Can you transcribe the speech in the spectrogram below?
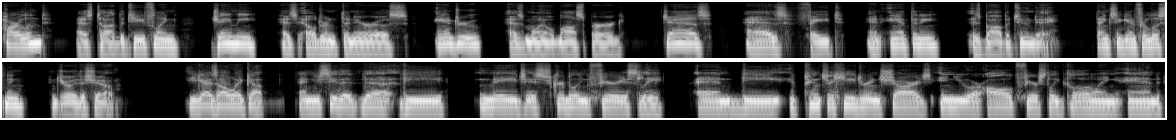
Harland as Todd the Tiefling, Jamie as Eldrin Thaneros, Andrew as Moyle Mossberg, Jazz as Fate, and Anthony as Babatunde. Thanks again for listening. Enjoy the show. You guys all wake up and you see that the the mage is scribbling furiously and the pentahedron shards in you are all fiercely glowing and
